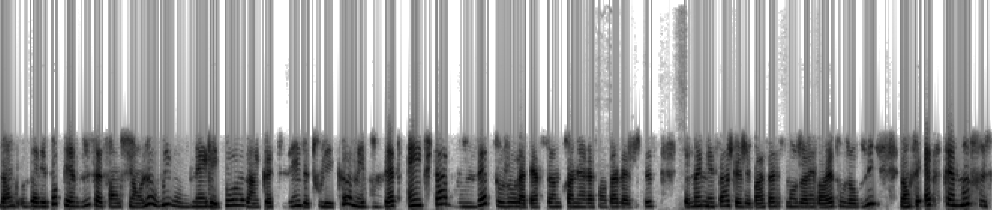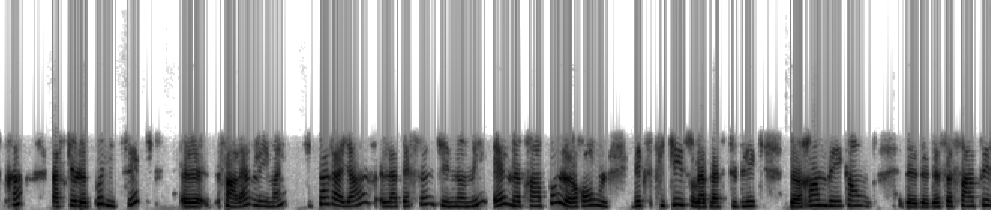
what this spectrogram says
Donc, vous n'avez pas perdu cette fonction-là. Oui, vous n'allez pas dans le quotidien de tous les cas, mais vous êtes imputable, vous êtes toujours la personne première responsable de la justice. C'est le même message que j'ai passé à Simon Jolin Barrette aujourd'hui. Donc, c'est extrêmement frustrant parce que le politique euh, s'enlève les mains par ailleurs, la personne qui est nommée, elle ne prend pas le rôle d'expliquer sur la place publique, de rendre des comptes, de, se sentir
